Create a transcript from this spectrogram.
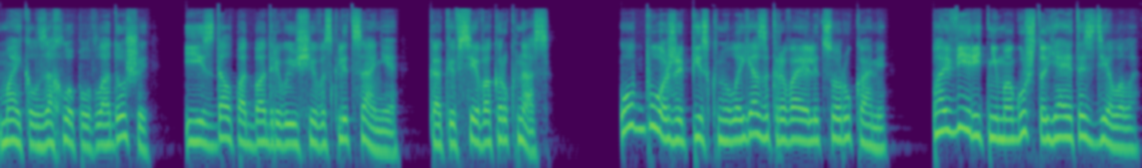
Майкл захлопал в ладоши и издал подбадривающее восклицание, как и все вокруг нас. «О боже!» — пискнула я, закрывая лицо руками. «Поверить не могу, что я это сделала!»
